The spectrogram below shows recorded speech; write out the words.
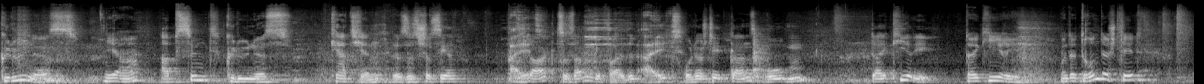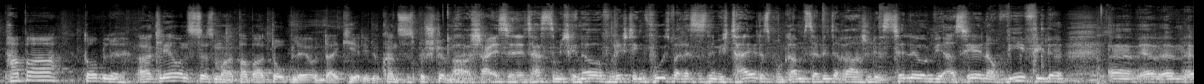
grünes, ja, absinthgrünes Kärtchen. Das ist schon sehr Alt. stark zusammengefaltet. Alt. Und da steht ganz oben Daikiri. Daikiri. Und darunter steht Papa Doble. Erklär uns das mal, Papa Doble und Daikiri. Du kannst es bestimmen. Oh, scheiße, jetzt hast du mich genau auf dem richtigen Fuß, weil das ist nämlich Teil des Programms der literarischen Distille und wir erzählen auch, wie viele äh, äh, äh,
